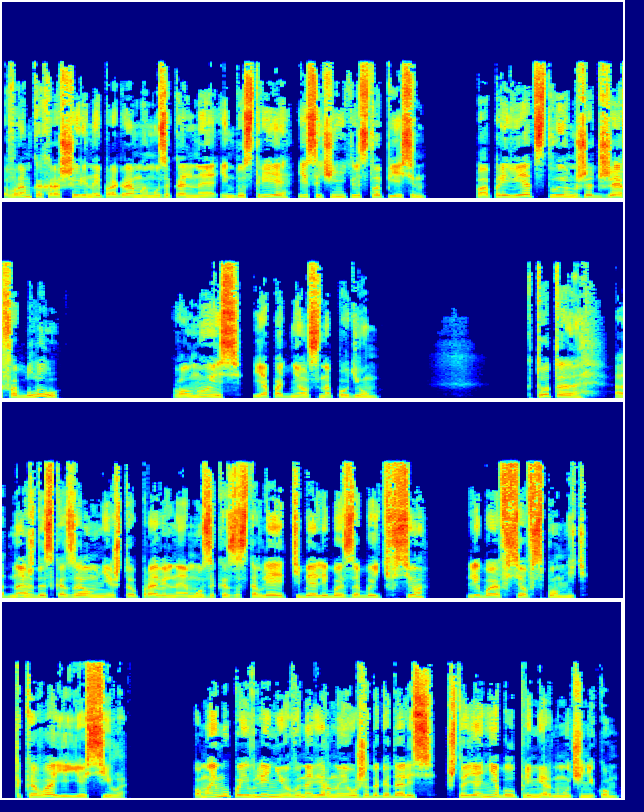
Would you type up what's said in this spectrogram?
в рамках расширенной программы «Музыкальная индустрия и сочинительство песен». Поприветствуем же Джеффа Блу! Волнуясь, я поднялся на подиум. Кто-то однажды сказал мне, что правильная музыка заставляет тебя либо забыть все, либо все вспомнить. Такова ее сила. По моему появлению вы, наверное, уже догадались, что я не был примерным учеником.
